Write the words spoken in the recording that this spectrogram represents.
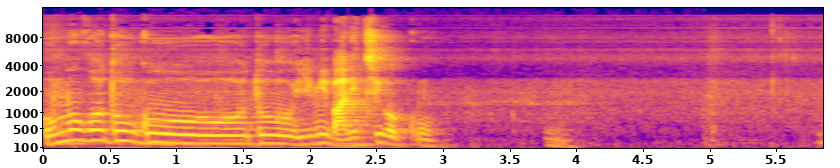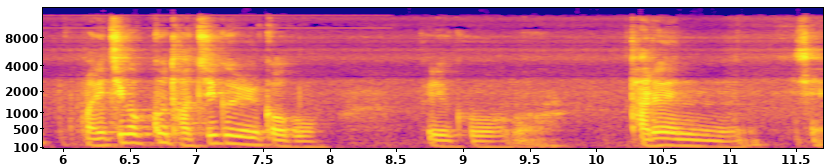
못 먹어도 고도 이미 많이 찍었고. 음. 많이 찍었고 더 찍을 거고 그리고 뭐 다른 이제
